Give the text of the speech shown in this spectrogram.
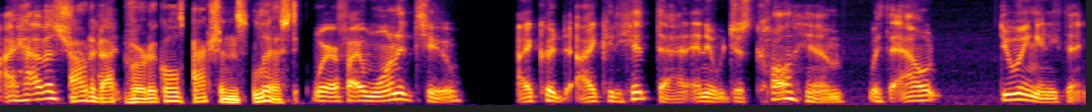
I have a Out of shortcut act verticals actions list. where if I wanted to, I could I could hit that and it would just call him without doing anything,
